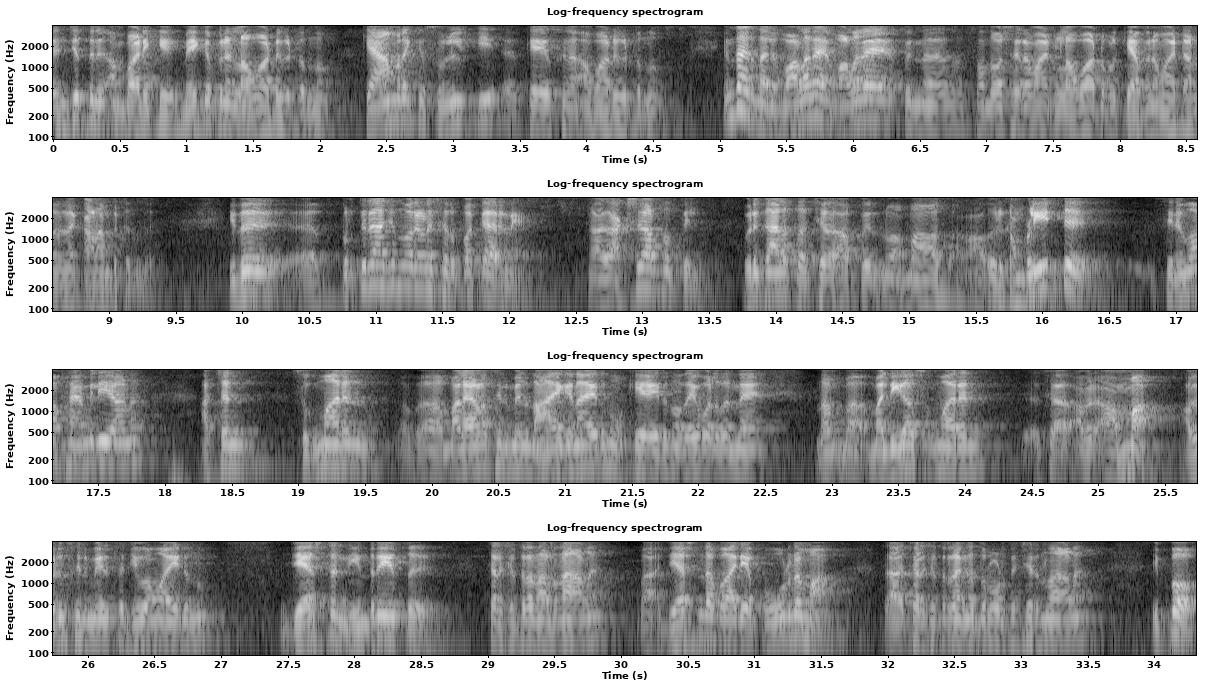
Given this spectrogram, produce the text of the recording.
രഞ്ജിത്തിന് അമ്പാടിക്ക് മേക്കപ്പിനുള്ള അവാർഡ് കിട്ടുന്നു. ക്യാമറയ്ക്ക് സുനിൽ കി- എസിന് അവാർഡ് കിട്ടുന്നു. എന്തായിരുന്നാലും വളരെ വളരെ പിന്നെ സന്തോഷകരമായിട്ടുള്ള അവാർഡ് പ്രഖ്യാപനമായിട്ടാണ് ഇതിനെ കാണാൻ പറ്റുന്നത്. ഇത് പൃഥ്വിരാജ് എന്ന് പറയുന്ന ചെറുപ്പക്കാരനെ അക്ഷരാർത്ഥത്തിൽ ഒരു കാലത്ത് ഒരു കംപ്ലീറ്റ് സിനിമാ ഫാമിലിയാണ് അച്ഛൻ സുകുമാരൻ മലയാള സിനിമയിൽ നായകനായിരുന്നു ഒക്കെയായിരുന്നു. അതേപോലെ തന്നെ മല്ലിക സുകുമാരൻ അവർ അമ്മ അവരും സിനിമയിൽ സജീവമായിരുന്നു. ജ്യേഷ്ഠൻ ഇന്ദ്രിയത്ത് ചലച്ചിത്ര നടനാണ്. ജ്യേഷ്ഠന്റെ ഭാര്യ പൂർണിമ ചലച്ചിത്ര രംഗത്ത് പ്രവർത്തിച്ചിരുന്നതാണ്. ഇപ്പോൾ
